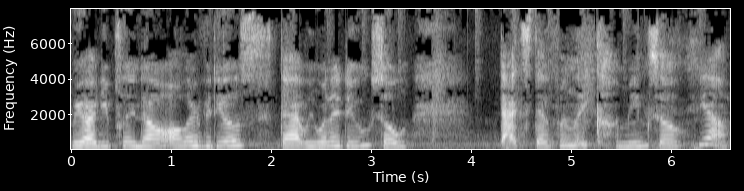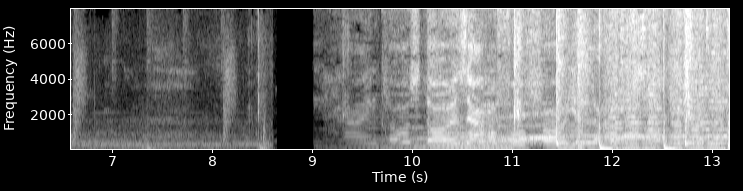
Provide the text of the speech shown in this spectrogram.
we already planned out all our videos that we want to do so that's definitely coming so yeah doors, I'm a fool for your love. Thank you.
